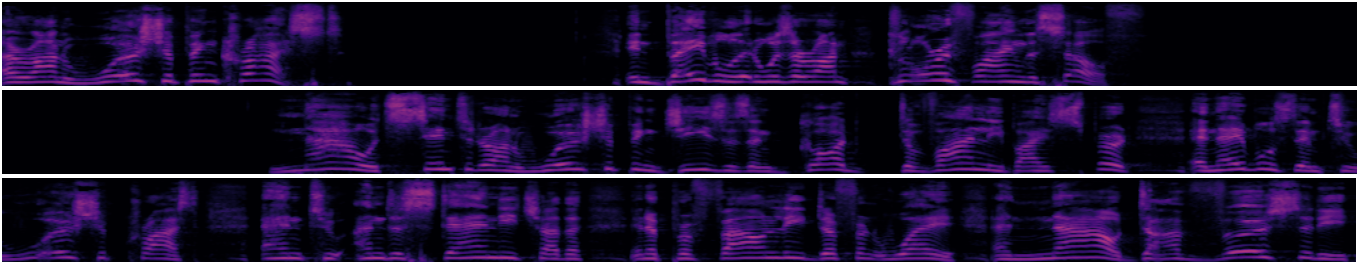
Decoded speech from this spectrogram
around worshiping Christ. In Babel, it was around glorifying the self. Now it's centered around worshiping Jesus, and God divinely by His Spirit enables them to worship Christ and to understand each other in a profoundly different way. And now diversity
